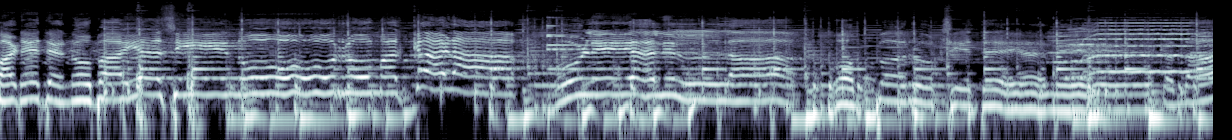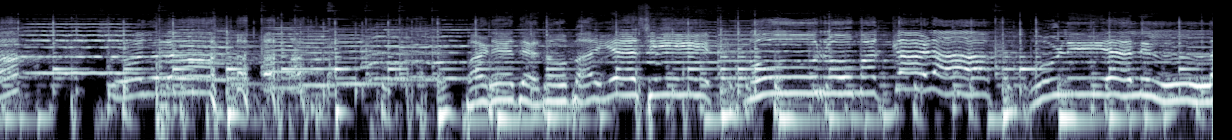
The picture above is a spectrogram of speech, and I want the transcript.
ಪಡೆದೆನು ಬಯಸಿ ನೂರು ಮಕ್ಕಳ ಉಳಿಯಲಿಲ್ಲ. ಒಬ್ಬರು ಕ್ಷಿತೆಯಲಿ ಪಡೆದನು ಬಯಸಿ ನೂರು ಮಕ್ಕಳ ಉಳಿಯಲಿಲ್ಲ.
